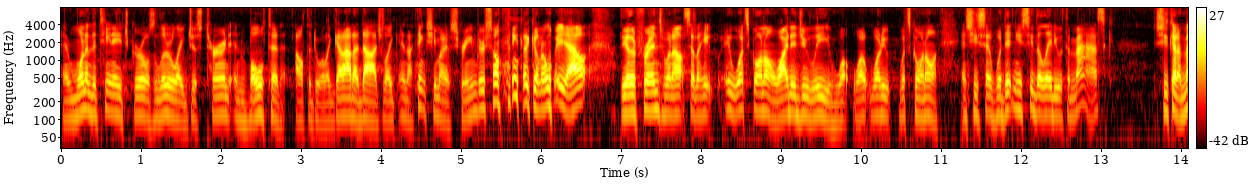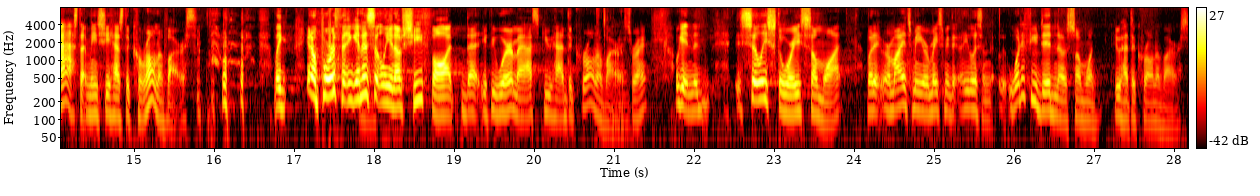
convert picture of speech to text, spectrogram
And one of the teenage girls literally just turned and bolted out the door, like got out of Dodge. Like, and I think she might have screamed or something, like on her way out. The other friends went out and said, like, hey, hey, what's going on? Why did you leave? What, what, what you, what's going on? And she said, well, didn't you see the lady with the mask? She's got a mask. That means she has the coronavirus. like, you know, poor thing, innocently enough, she thought that if you wear a mask, you had the coronavirus, right? Okay, and the silly story somewhat but it reminds me or makes me think, hey, listen, what if you did know someone who had the coronavirus?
